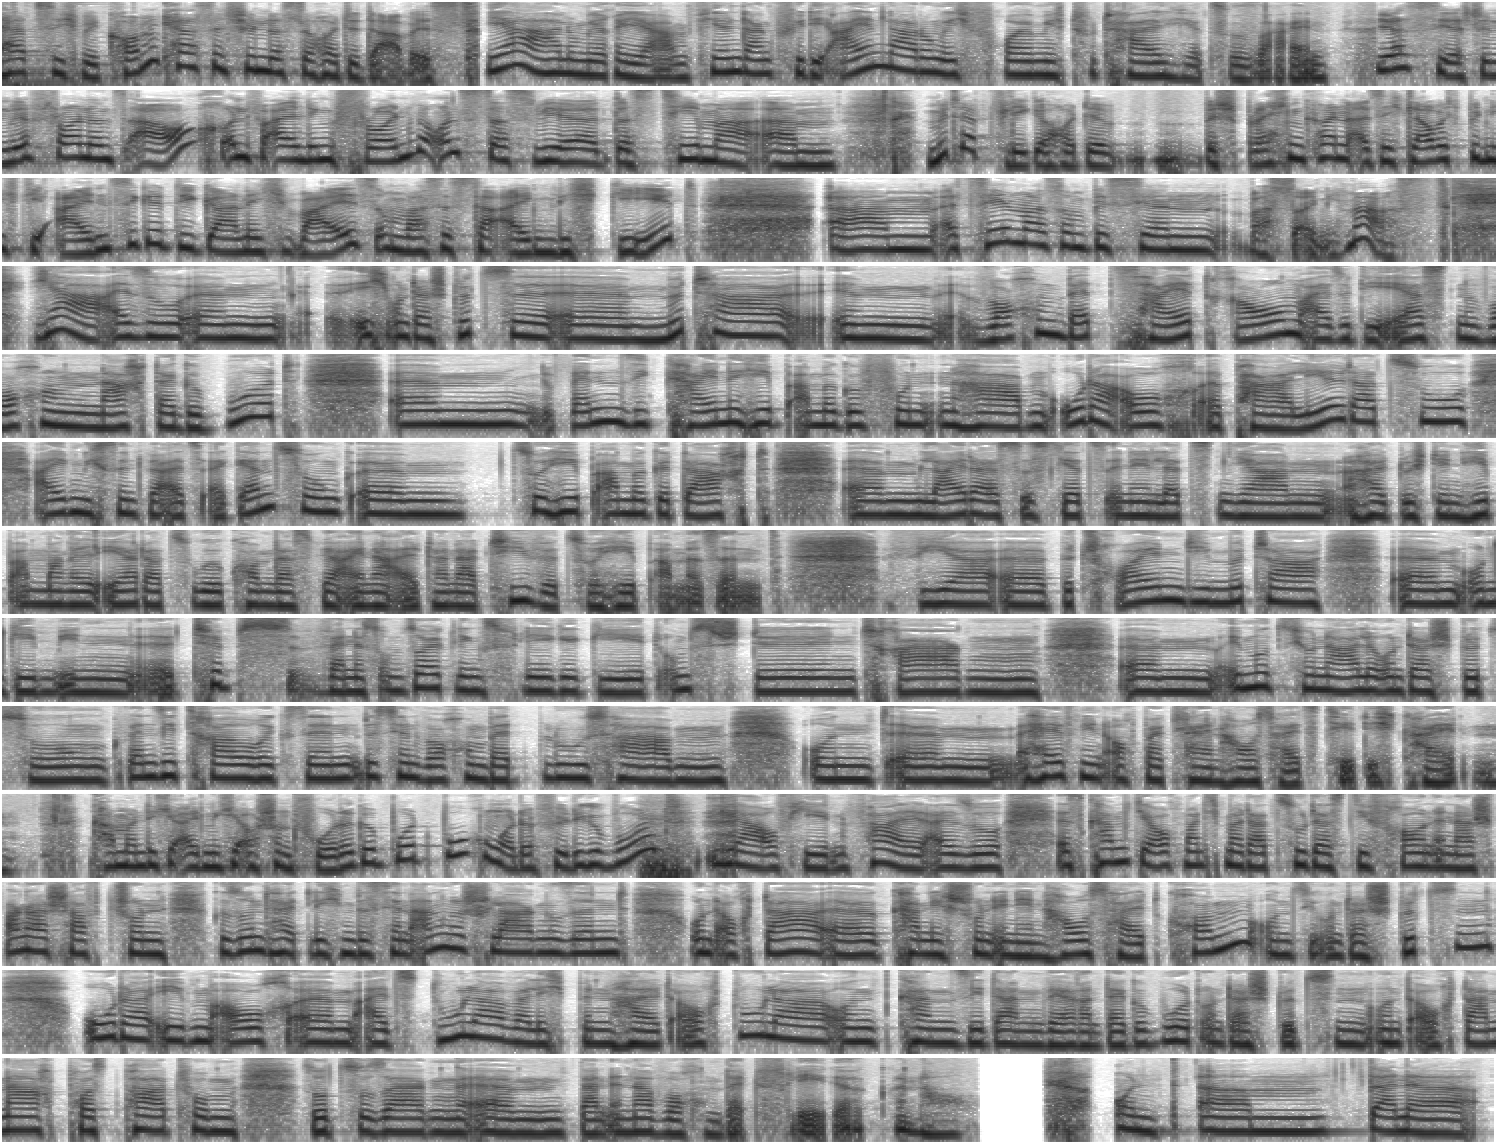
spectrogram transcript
Herzlich willkommen, Kerstin. Schön, dass du heute da bist. Ja, hallo Miriam. Vielen Dank für die Einladung. Ich freue mich total, hier zu sein. Ja, sehr schön. Wir freuen uns auch und vor allen Dingen freuen wir uns, dass wir das Thema ähm, Mütterpflege heute besprechen können. Also ich glaube, ich bin nicht die Einzige, die gar nicht weiß, um was es da eigentlich geht. Ähm, erzähl mal so ein bisschen, was du eigentlich machst. Ja, also ähm, ich unterstütze äh, Mütter im Wochenbettzeitraum, also die ersten Wochen nach der Geburt, ähm, wenn sie keine Hebamme gefunden haben oder auch äh, parallel dazu. Eigentlich sind wir als Ergänzung ähm, zur Hebamme gedacht. Ähm, leider ist es jetzt in den letzten Jahren halt durch den Hebammenmangel eher dazu gekommen, dass wir eine Alternative zur Hebamme sind. Wir äh, betreuen die Mütter ähm, und geben ihnen äh, Tipps, wenn es um Säuglingspflege geht, ums Stillen, Tragen, ähm, emotionale Unterstützung, wenn sie traurig sind, ein bisschen Wochenbettblues haben und ähm, helfen ihnen auch bei kleinen Haushaltstätigkeiten. Kann man dich eigentlich auch schon vor der Geburt buchen oder für die Geburt? Ja, auf jeden Fall. Also es kommt ja auch manchmal dazu, dass die Frauen in der Schwangerschaft schon gesundheitlich ein bisschen angeschlagen sind und auch da äh, kann ich schon in den Haushalt kommen und sie unterstützen oder eben auch ähm, als Dula, weil ich bin halt auch Dula und kann sie dann während der Geburt unterstützen und auch danach postpartum sozusagen ähm, dann in der Wochenbettpflege. Genau. Und ähm, deine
